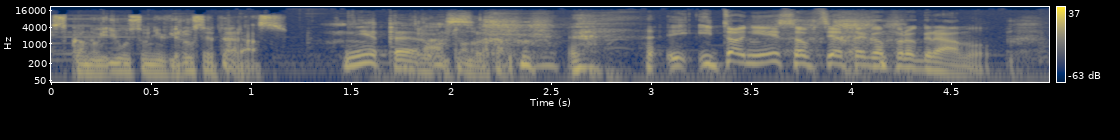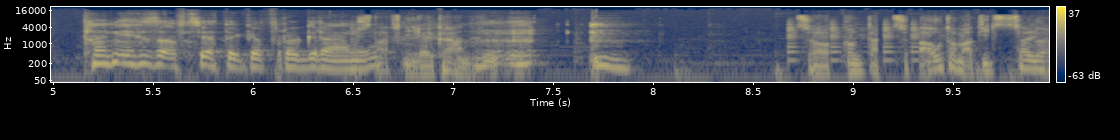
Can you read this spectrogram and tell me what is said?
Skanuj i usuń wirusy teraz. Nie teraz. I, I to nie jest opcja tego programu. To nie jest opcja tego programu. Ostatni ekran. Co? Kontakt. Co? Automatic cel.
